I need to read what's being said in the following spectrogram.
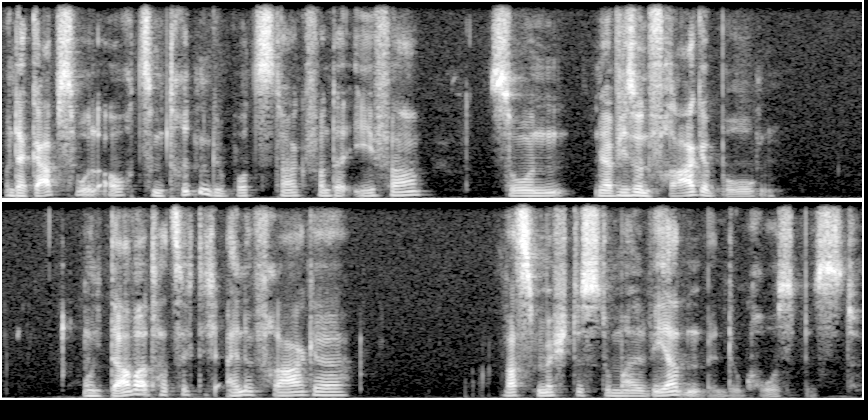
Und da gab es wohl auch zum dritten Geburtstag von der Eva so ein, ja, wie so ein Fragebogen. Und da war tatsächlich eine Frage, was möchtest du mal werden, wenn du groß bist?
